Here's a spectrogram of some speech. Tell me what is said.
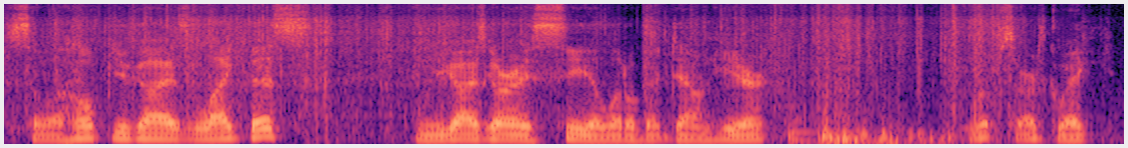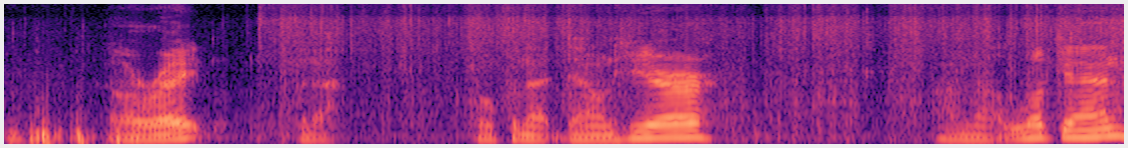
so I hope you guys like this. And you guys can already see a little bit down here. Whoops, earthquake. All right, I'm gonna open that down here. I'm not looking.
